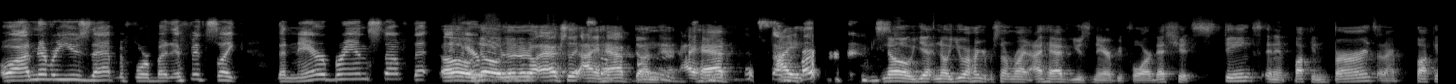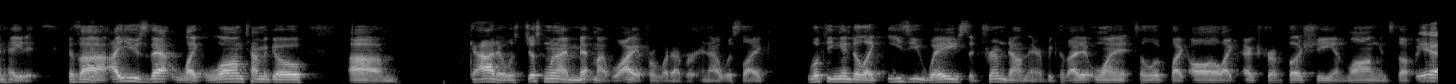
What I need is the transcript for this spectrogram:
well, I've never used that before, but if it's like the Nair brand stuff, that Oh no, no, no, no. Actually, I have done that. I have. I-. No, yeah, no. You're 100 percent right. I have used Nair before. That shit stinks and it fucking burns, and I fucking hate it because uh, I used that like long time ago. Um, God, it was just when I met my wife or whatever, and I was like looking into like easy ways to trim down there because I didn't want it to look like all like extra bushy and long and stuff. and Yeah,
